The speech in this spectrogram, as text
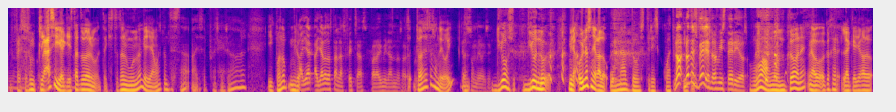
Pero esto es un clásico. Aquí está todo el, aquí está todo el mundo que ya hemos contestado. A ese. ¿Y cuándo? Miro, Allá, allá lado están las fechas para ir mirando, ¿sabes? ¿t- ¿Todas estas son de hoy? Esas son de hoy, sí. Dios, Dios, no. Mira, hoy nos han llegado una, dos, tres, cuatro. No, no desveles los misterios. Buah, un montón, ¿eh? Mira, voy a coger la que ha llegado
